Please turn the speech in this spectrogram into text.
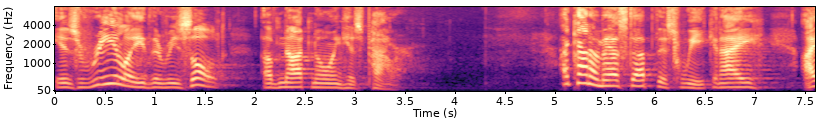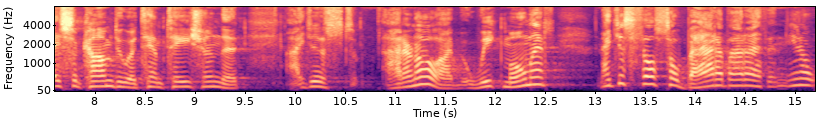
is really the result of not knowing His power. I kind of messed up this week and I, I succumbed to a temptation that I just, I don't know, a weak moment. And I just felt so bad about it. I thought, you know,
